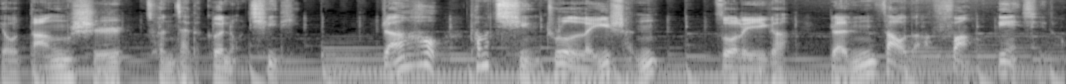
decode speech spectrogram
有当时存在的各种气体。然后他们请出了雷神。做了一个人造的放电系统，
